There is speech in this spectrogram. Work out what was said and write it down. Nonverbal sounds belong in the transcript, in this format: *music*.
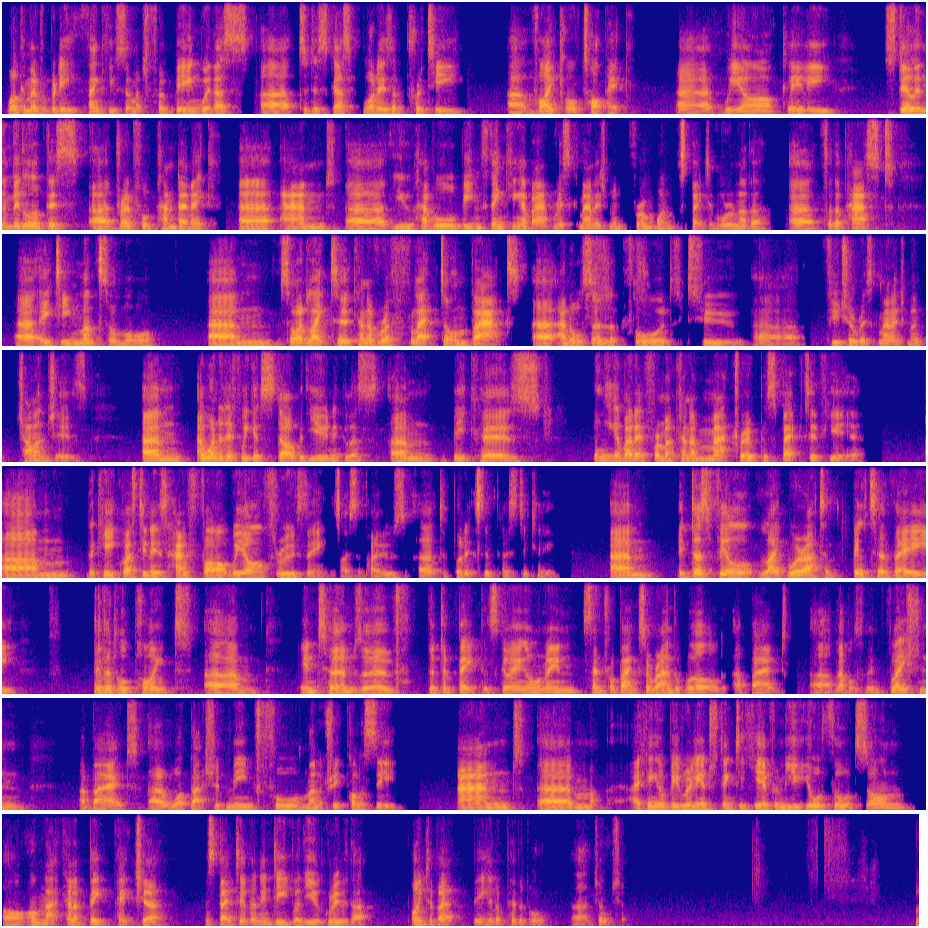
Welcome, everybody. Thank you so much for being with us uh, to discuss what is a pretty uh, vital topic. Uh, we are clearly still in the middle of this uh, dreadful pandemic, uh, and uh, you have all been thinking about risk management from one perspective or another uh, for the past uh, 18 months or more. Um, so I'd like to kind of reflect on that uh, and also look forward to uh, future risk management challenges. Um, I wondered if we could start with you, Nicolas, um, because thinking about it from a kind of macro perspective here, um, the key question is how far we are through things, I suppose, uh, to put it simplistically. Um, it does feel like we're at a bit of a pivotal point um, in terms of the debate that's going on in central banks around the world about uh, levels of inflation, about uh, what that should mean for monetary policy. And um, I think it would be really interesting to hear from you your thoughts on, on that kind of big picture perspective and indeed whether you agree with that point about being at a pivotal uh, juncture.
